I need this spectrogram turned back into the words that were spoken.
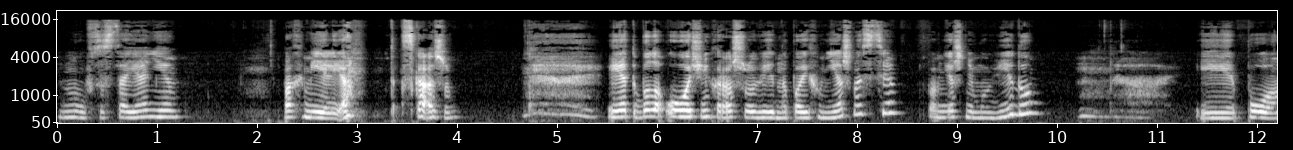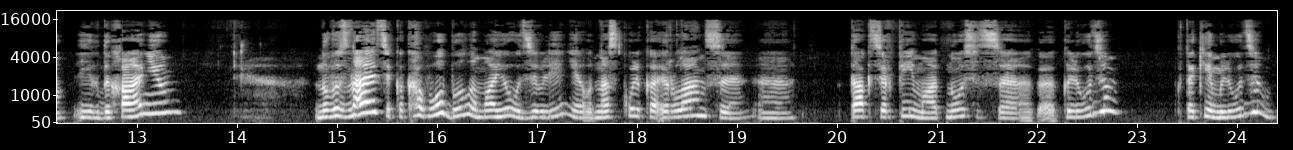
ну, в состоянии похмелья, так скажем. И это было очень хорошо видно по их внешности, по внешнему виду и по их дыханию. Но вы знаете, каково было мое удивление, вот насколько ирландцы э, так терпимо относятся э, к людям, к таким людям.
